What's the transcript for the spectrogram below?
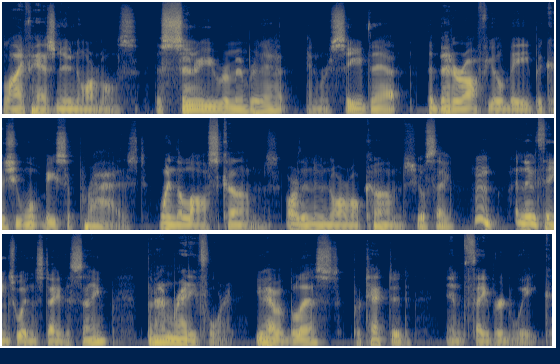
life has new normals. The sooner you remember that and receive that, the better off you'll be because you won't be surprised when the loss comes or the new normal comes. You'll say, hmm, I knew things wouldn't stay the same, but I'm ready for it. You have a blessed, protected, and favored week.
